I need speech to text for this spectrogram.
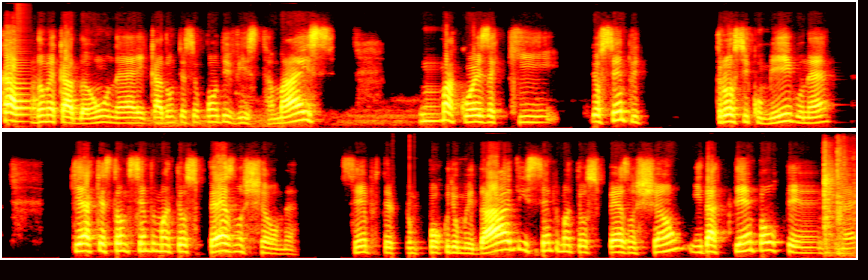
cada um é cada um, né? E cada um tem seu ponto de vista. Mas uma coisa que eu sempre trouxe comigo, né? Que é a questão de sempre manter os pés no chão, né? Sempre ter um pouco de humildade e sempre manter os pés no chão e dar tempo ao tempo, né?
